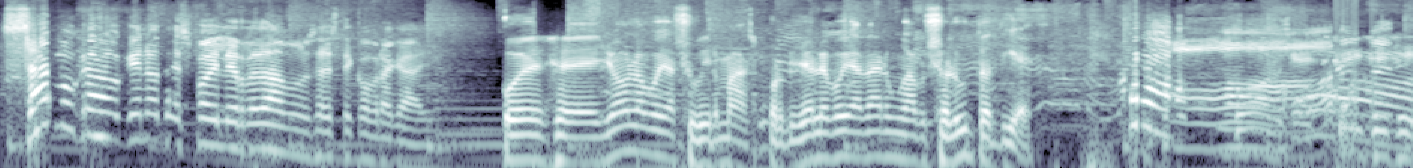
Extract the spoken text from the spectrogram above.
Samukao, ¿qué nota spoiler le damos a este Cobra Kai? Pues eh, yo lo voy a subir más, porque yo le voy a dar un absoluto 10. Sí, sí, sí.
